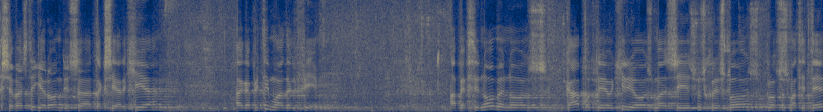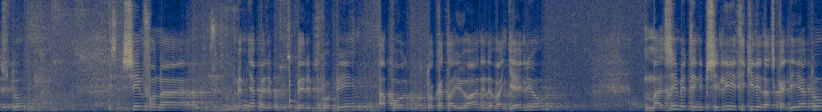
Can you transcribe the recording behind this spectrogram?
σεβαστή γερόντισσα ταξιαρχία, αγαπητοί μου αδελφοί, απευθυνόμενος κάποτε ο Κύριος μας Ιησούς Χριστός προς τους μαθητές Του, σύμφωνα με μια περι- περικοπή από το κατά Ιωάννην Ευαγγέλιο, μαζί με την υψηλή ηθική διδασκαλία Του,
